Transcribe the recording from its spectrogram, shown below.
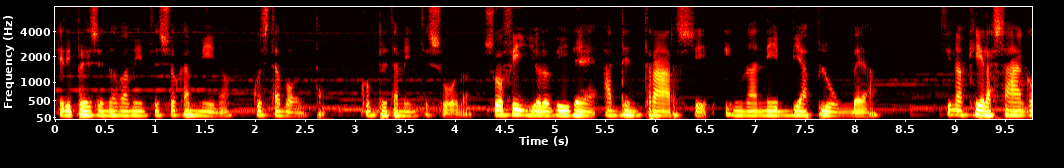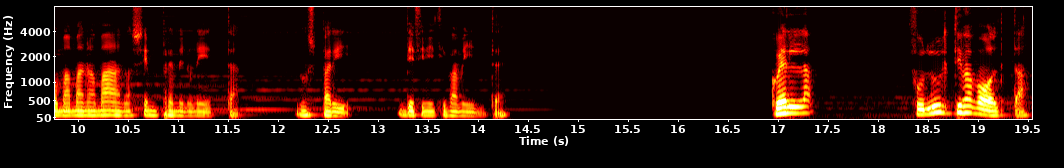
e riprese nuovamente il suo cammino, questa volta completamente solo. Suo figlio lo vide addentrarsi in una nebbia plumbea fino a che la sagoma mano a mano sempre meno netta non sparì definitivamente. Quella fu l'ultima volta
